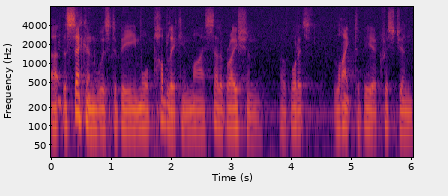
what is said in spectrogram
Uh, the second was to be more public in my celebration of what it's like to be a Christian.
